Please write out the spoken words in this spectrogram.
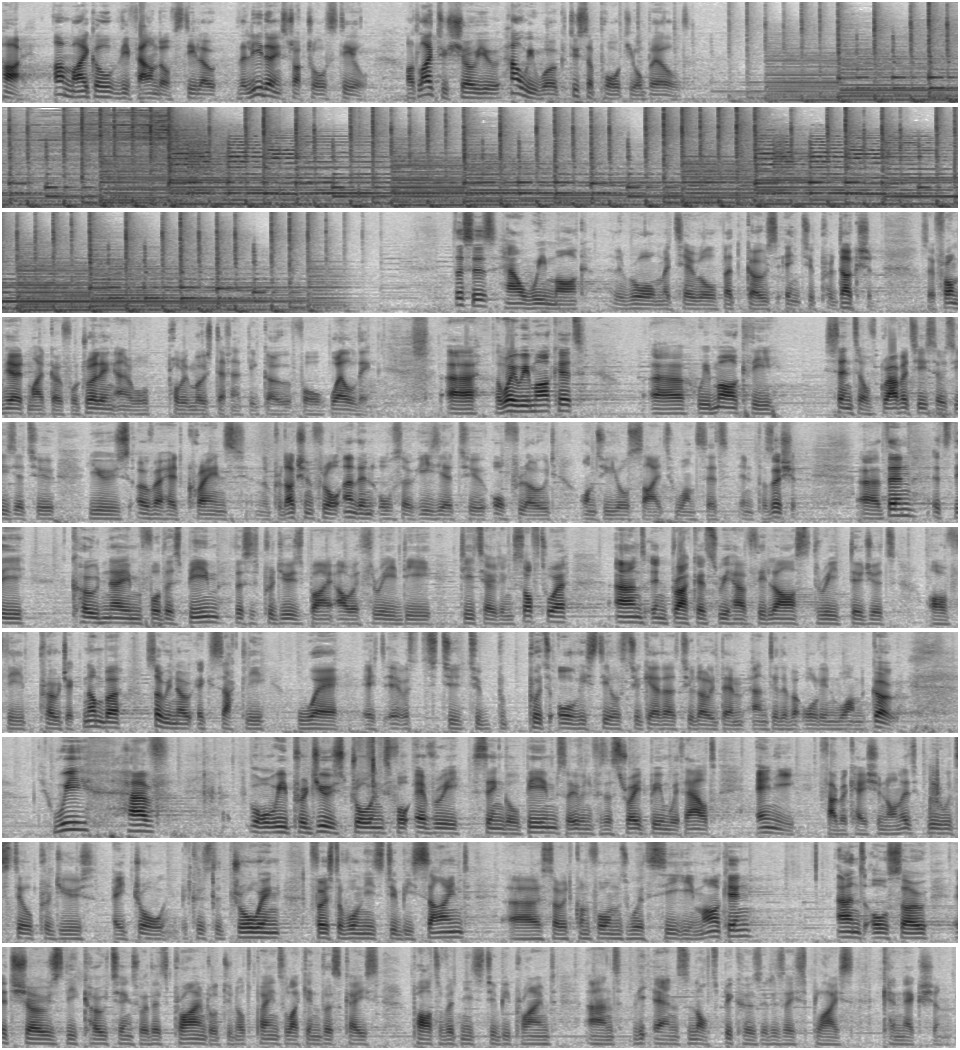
Hi, I'm Michael, the founder of Steelo, the leader in structural steel. I'd like to show you how we work to support your build. This is how we mark the raw material that goes into production. So from here it might go for drilling and it will probably most definitely go for welding. Uh, the way we mark it, uh, we mark the center of gravity so it's easier to use overhead cranes in the production floor and then also easier to offload onto your site once it's in position. Uh, then it's the code name for this beam. This is produced by our 3D detailing software and in brackets we have the last three digits of the project number so we know exactly where it, it was to, to put all these steels together to load them and deliver all in one go. We have or we produce drawings for every single beam so even if it's a straight beam without any fabrication on it we would still produce a drawing because the drawing first of all needs to be signed uh, so it conforms with CE marking and also it shows the coatings whether it's primed or do not paint like in this case part of it needs to be primed and the ends not because it is a splice connection.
